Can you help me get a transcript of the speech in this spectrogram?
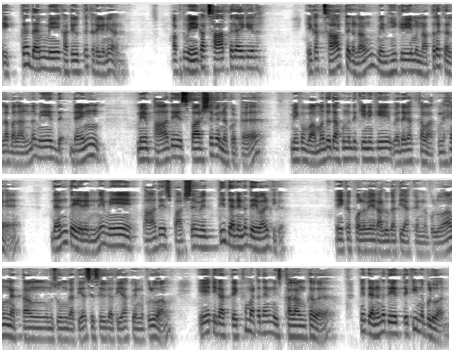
එක්ක දැන් මේ කටයුත්ත කරගෙන යන්න. අපි තුමු මේකත් සාර්ථකයි කියලා. ඒකත් සාර්ථක නම් මෙනෙහි කිරීම නතර කරලා බලන්න මේ දැන් මේ පාදයේ ස්පර්ශ වෙනකොට මේක වමද දකුණද කියන එකේ වැදගත්කමක් නැහැ. දැන් තේරෙන්නේ මේ පාදයේ ස්පර්ශ වෙද්දි දැනෙන දේවල් ටික. ඒක පොළවේ රළු ගතියක් වෙන්න පුළුවන්, නැත්නම් උණුසුම් ගතිය, සිසිල් ගතියක් වෙන්න පුළුවන්. ඒ ටිකත් එක්ක මට දැන් නිස්කලංකව මේ දැනෙන දේත් එක්ක ඉන්න පුළුවන්ද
